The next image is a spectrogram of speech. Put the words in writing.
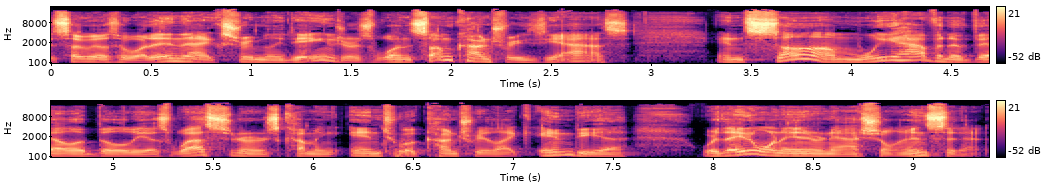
some people say, "Well, isn't that extremely dangerous?" Well, in some countries, yes. In some, we have an availability as Westerners coming into a country like India where they don't want an international incident.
